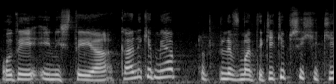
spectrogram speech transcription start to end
ότι η νηστεία κάνει και μια πνευματική και ψυχική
